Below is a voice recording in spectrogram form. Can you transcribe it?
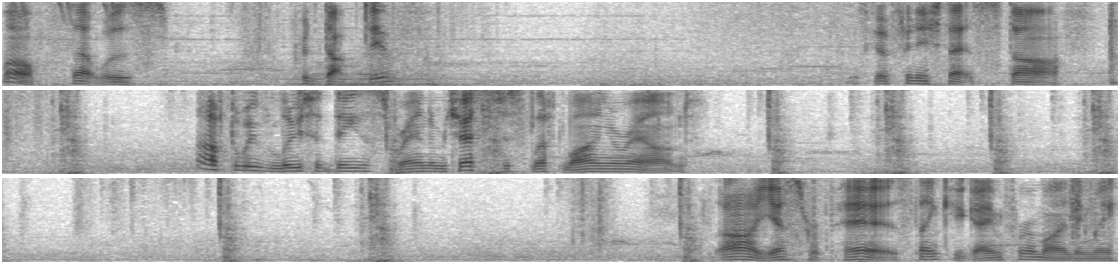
Well, that was productive. Let's go finish that staff. After we've looted these random chests just left lying around. Ah, yes, repairs. Thank you, game, for reminding me.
